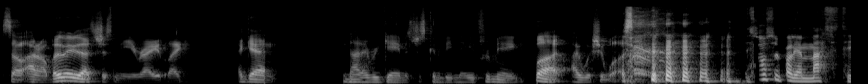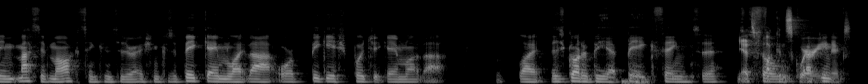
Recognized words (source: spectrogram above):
so I don't know, but maybe that's just me, right? Like, again, not every game is just going to be made for me, but I wish it was. it's also probably a massive, massive marketing consideration because a big game like that, or a big-ish budget game like that, like there's got to be a big thing to. Yeah, it's fucking Square Enix.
